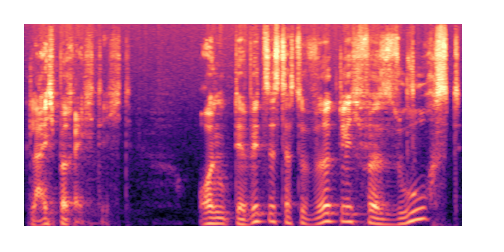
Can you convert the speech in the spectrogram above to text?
gleichberechtigt. Und der Witz ist, dass du wirklich versuchst,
